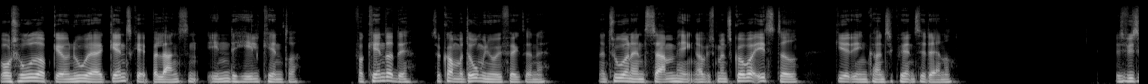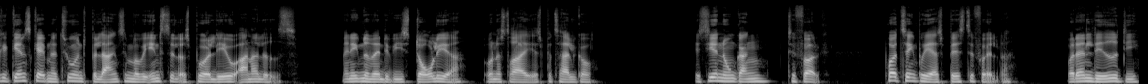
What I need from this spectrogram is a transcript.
Vores hovedopgave nu er at genskabe balancen, inden det hele kendrer. For kender det, så kommer dominoeffekterne. Naturen er en sammenhæng, og hvis man skubber et sted, giver det en konsekvens et andet. Hvis vi skal genskabe naturens balance, må vi indstille os på at leve anderledes. Men ikke nødvendigvis dårligere, understreger Jesper Talgaard. Jeg siger nogle gange til folk, prøv at tænke på jeres bedste forældre. Hvordan levede de?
